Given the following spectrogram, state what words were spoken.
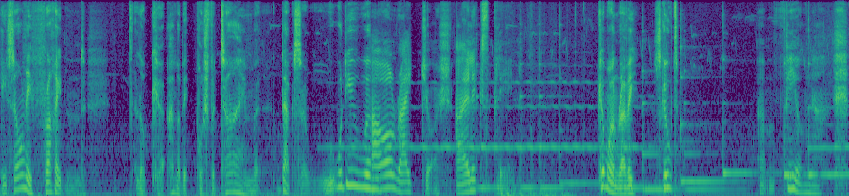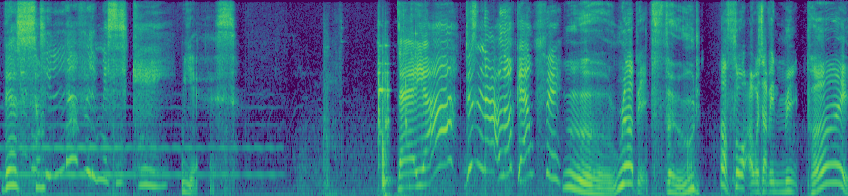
It's only frightened. Look, uh, I'm a bit pushed for time. Daxa, would you... Um... All right, Josh. I'll explain. Come on, Ravi. Scoot. Um, Fiona, there's some... Auntie lovely, Mrs. K. Yes. There you are. Doesn't that look healthy? Ooh, rabbit food? I thought I was having meat pie.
